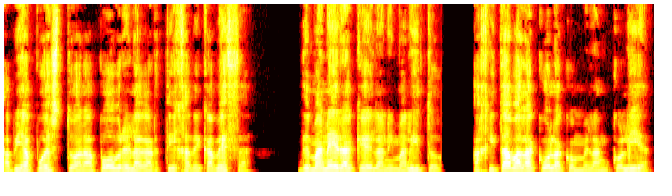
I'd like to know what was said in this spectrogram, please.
había puesto a la pobre lagartija de cabeza, de manera que el animalito agitaba la cola con melancolía,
